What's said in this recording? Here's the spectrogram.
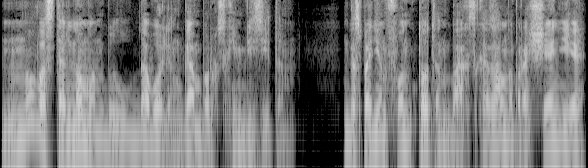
Но в остальном он был доволен гамбургским визитом. Господин фон Тоттенбах сказал на прощание:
